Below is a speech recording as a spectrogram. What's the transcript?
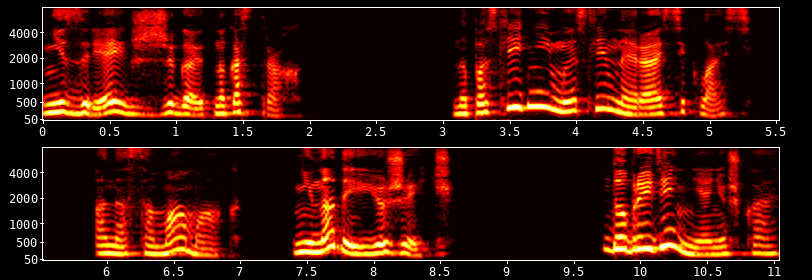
Не зря их сжигают на кострах. На последней мысли Нера осеклась. Она сама маг. Не надо ее жечь. «Добрый день, нянюшка!»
